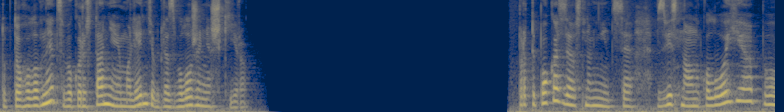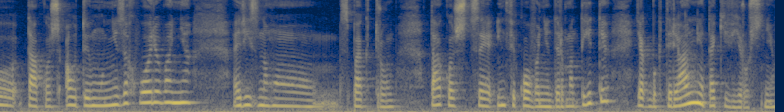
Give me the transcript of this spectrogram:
Тобто головне це використання емолентів для зволоження шкіри. Протипокази основні це, звісно, онкологія, також аутоімунні захворювання різного спектру. Також це інфіковані дерматити, як бактеріальні, так і вірусні.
